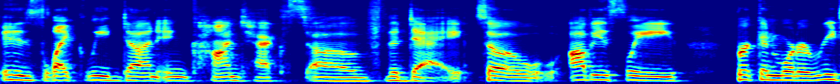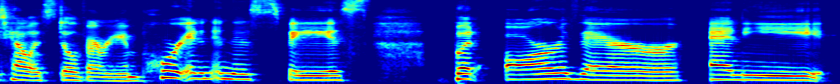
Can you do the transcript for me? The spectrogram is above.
is likely done in context of the day. So obviously, brick and mortar retail is still very important in this space. But are there any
